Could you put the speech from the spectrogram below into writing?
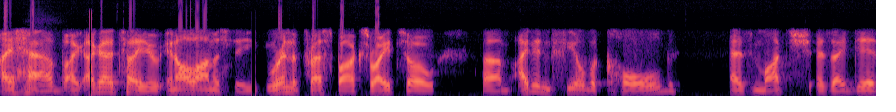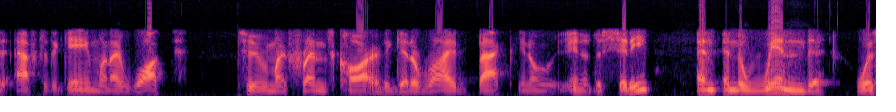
I have. I, I got to tell you, in all honesty, we're in the press box, right? So um, I didn't feel the cold as much as I did after the game when I walked to my friend's car to get a ride back, you know, into the city, and and the wind was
